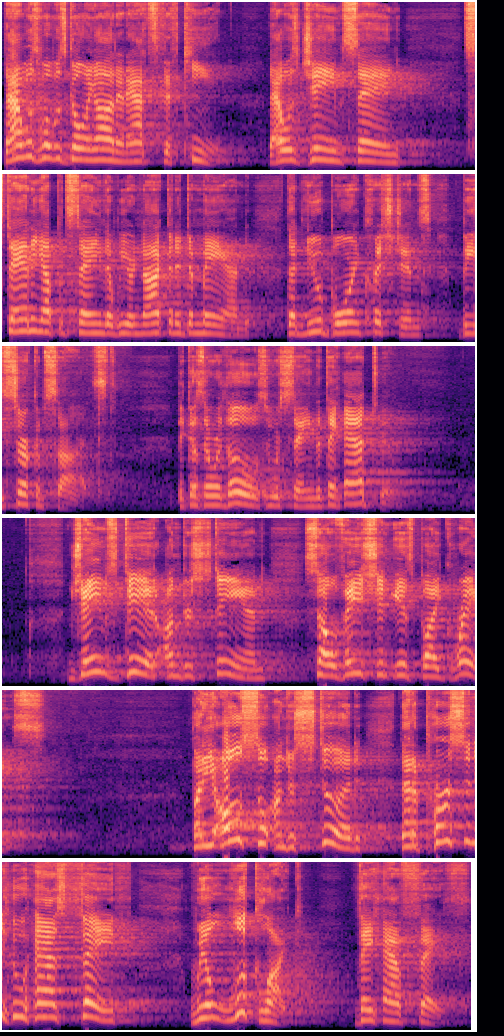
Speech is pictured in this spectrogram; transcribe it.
That was what was going on in Acts 15. That was James saying, standing up and saying that we are not going to demand that newborn Christians be circumcised because there were those who were saying that they had to. James did understand salvation is by grace. But he also understood that a person who has faith will look like they have faith.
